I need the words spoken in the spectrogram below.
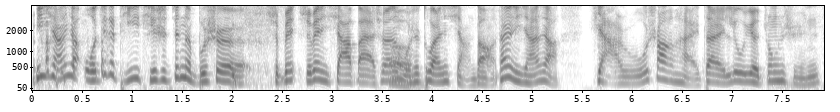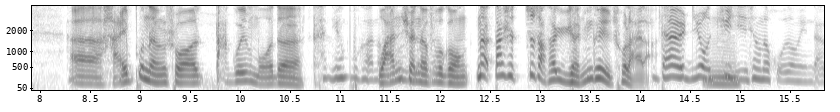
你想一想，我这个提议其实真的不是随便随便瞎掰，虽然我是突然想到，但是你想想，假如上海在六月中旬，呃，还不能说大规模的、肯定不可能完全的复工，那但是至少他人可以出来了，但是这种聚集性的活动应该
